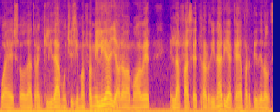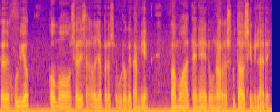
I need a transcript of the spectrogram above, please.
pues eso da tranquilidad a muchísimas familias y ahora vamos a ver en la fase extraordinaria que hay a partir del 11 de julio cómo se desarrolla, pero seguro que también vamos a tener unos resultados similares.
